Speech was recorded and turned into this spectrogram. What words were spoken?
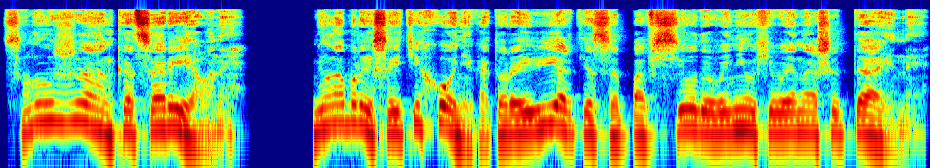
Служанка царевны, белобрысая тихоня, которая вертится повсюду, вынюхивая наши тайны.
